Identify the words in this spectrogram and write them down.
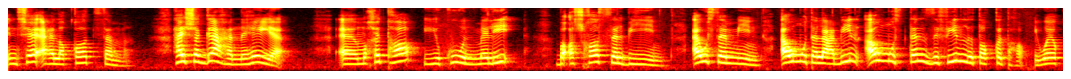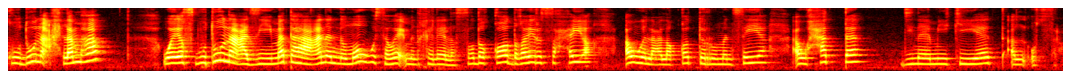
إنشاء علاقات سامة. هيشجعها إن هي محيطها يكون مليء بأشخاص سلبيين أو سامين أو متلاعبين أو مستنزفين لطاقتها. ويقودون أحلامها ويثبتون عزيمتها عن النمو سواء من خلال الصداقات غير الصحية أو العلاقات الرومانسية أو حتى ديناميكيات الأسرة.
